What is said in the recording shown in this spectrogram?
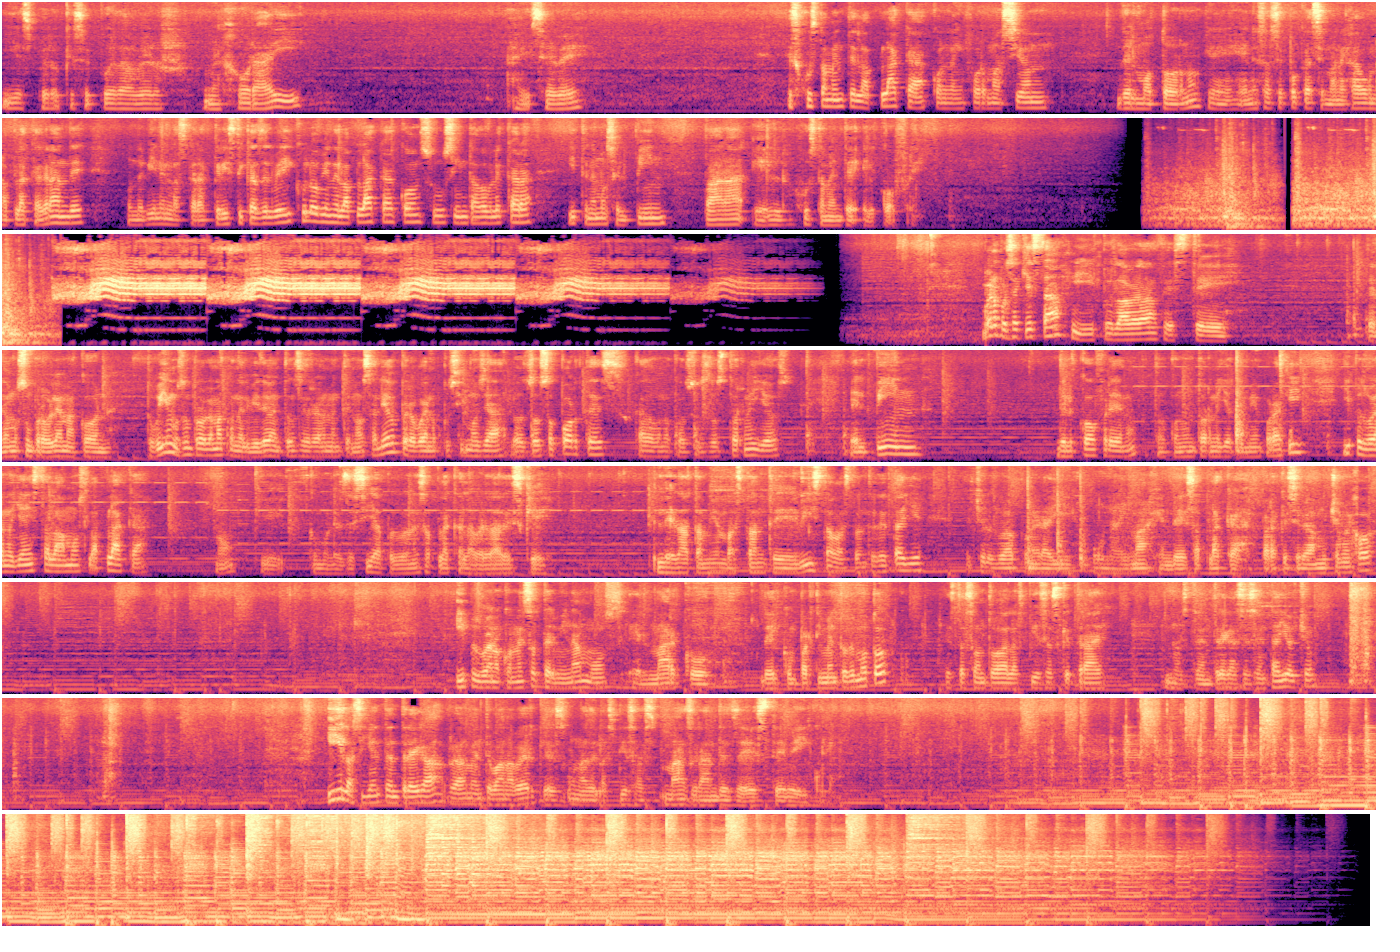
y espero que se pueda ver mejor ahí. Ahí se ve. Es justamente la placa con la información del motor, ¿no? que en esas épocas se manejaba una placa grande donde vienen las características del vehículo, viene la placa con su cinta doble cara y tenemos el pin para el justamente el cofre. Bueno, pues aquí está y pues la verdad este tenemos un problema con tuvimos un problema con el video, entonces realmente no salió, pero bueno, pusimos ya los dos soportes, cada uno con sus dos tornillos, el pin del cofre, ¿no? Con un tornillo también por aquí, y pues bueno, ya instalamos la placa, ¿no? Que como les decía, pues bueno, esa placa la verdad es que le da también bastante vista, bastante detalle. De hecho les voy a poner ahí una imagen de esa placa para que se vea mucho mejor. Y pues bueno, con eso terminamos el marco del compartimento de motor. Estas son todas las piezas que trae nuestra entrega 68. Y la siguiente entrega realmente van a ver que es una de las piezas más grandes de este vehículo.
